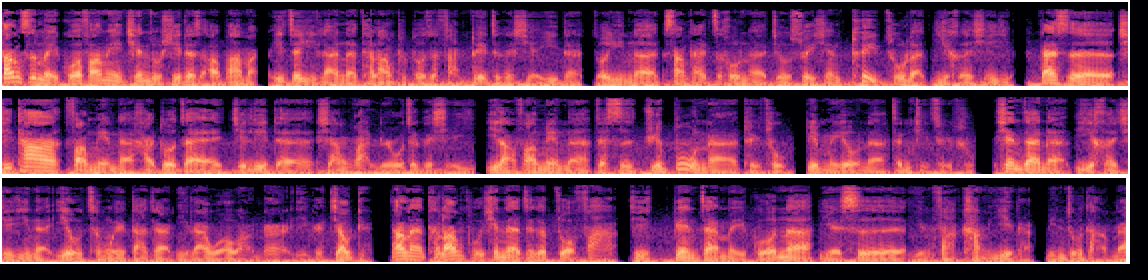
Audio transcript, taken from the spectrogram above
当时美国方面签署协议的是奥巴马，一直以来呢，特朗普都是反对这个协议的，所以呢，上台之后呢，就率先退出了伊核协议。但是其他方面呢，还都在极力的想挽留这个协议。伊朗方面呢，则是局部呢退出，并没有呢整体退出。现在呢，伊核协议呢又成为大家你来我往的一个焦点。当然，特朗普现在这个做法，即便在美国呢，也是引发抗议的。民主党呢，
